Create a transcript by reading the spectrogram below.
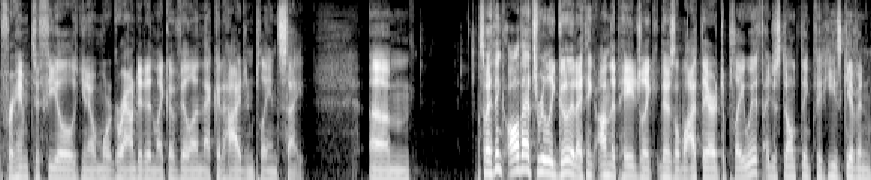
for him to feel, you know, more grounded and like a villain that could hide in plain sight. Um, so I think all that's really good. I think on the page, like there's a lot there to play with. I just don't think that he's given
